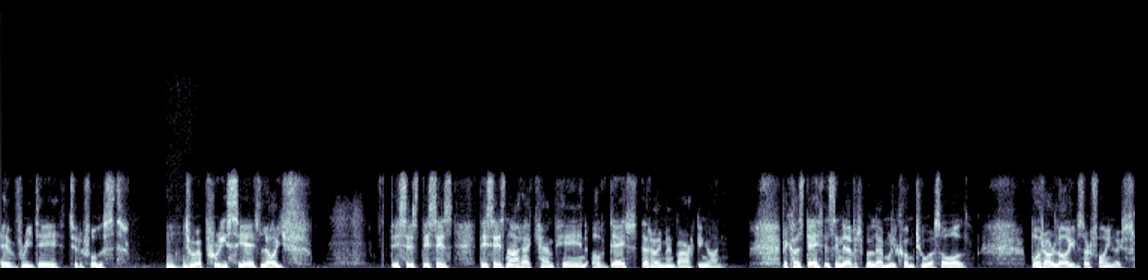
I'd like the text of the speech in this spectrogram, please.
every day to the fullest mm-hmm. to appreciate life, This is this is this is not a campaign of death that I'm embarking on, because death is inevitable and will come to us all. But our lives are finite,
